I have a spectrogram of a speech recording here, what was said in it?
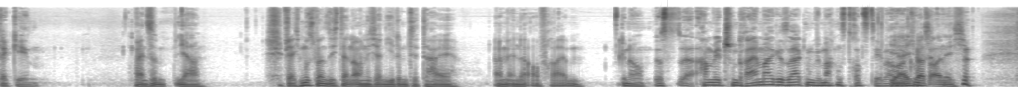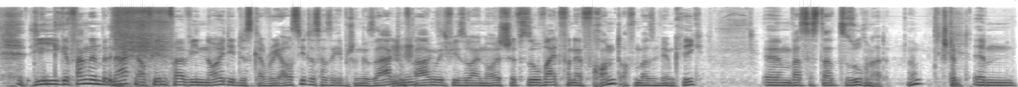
weggehen. Meinst du, ja. Vielleicht muss man sich dann auch nicht an jedem Detail am Ende aufreiben. Genau, das haben wir jetzt schon dreimal gesagt und wir machen es trotzdem. Aber ja, ich gut. weiß auch nicht. Die Gefangenen bemerken auf jeden Fall, wie neu die Discovery aussieht, das hast du eben schon gesagt, mhm. und fragen sich, wieso ein neues Schiff so weit von der Front, offenbar sind wir im Krieg, ähm, was es da zu suchen hat. Ne? Stimmt. Ähm,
